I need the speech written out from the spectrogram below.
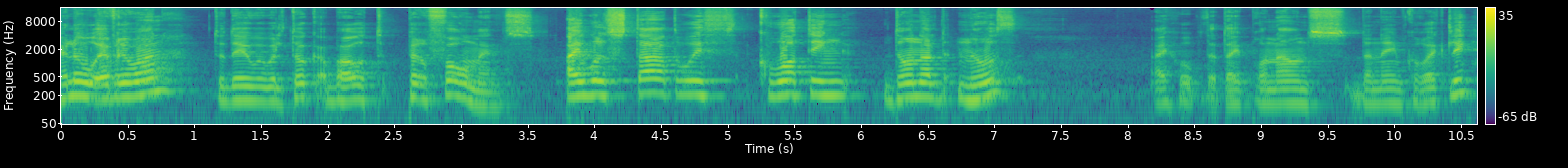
Hello everyone, today we will talk about performance. I will start with quoting Donald Knuth. I hope that I pronounce the name correctly.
